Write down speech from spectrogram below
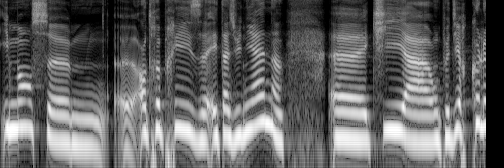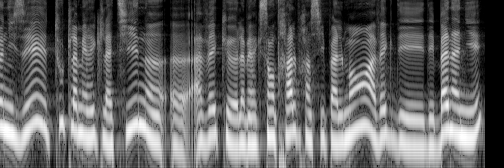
immense entreprise états-unienne euh, qui a, on peut dire, colonisé toute l'Amérique latine, euh, avec euh, l'Amérique centrale principalement, avec des, bananiers,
